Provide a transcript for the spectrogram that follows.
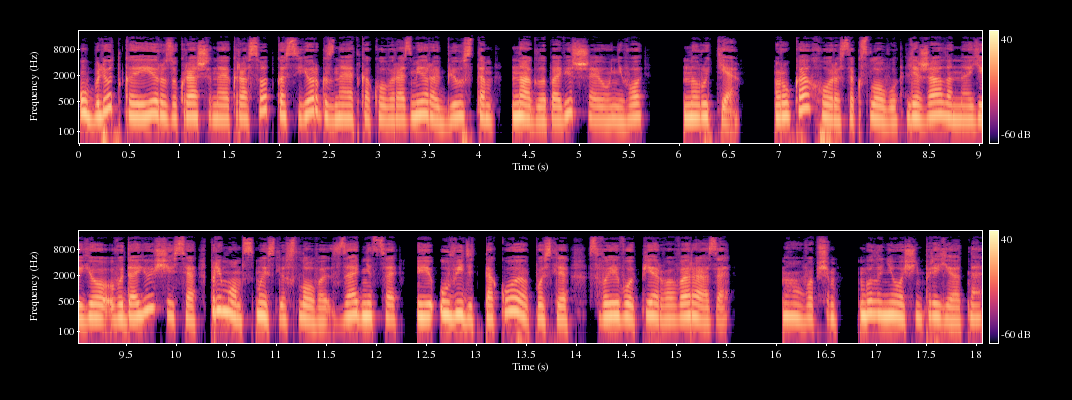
ублюдка и разукрашенная красотка с Йорк знает какого размера бюстом, нагло повисшая у него на руке. Рука Хораса, к слову, лежала на ее выдающейся, в прямом смысле слова, заднице, и увидеть такое после своего первого раза. Ну, в общем, было не очень приятно.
